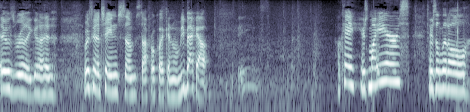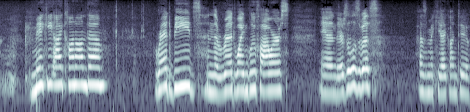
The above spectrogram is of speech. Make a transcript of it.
It was really good. We're just gonna change some stuff real quick and we'll be back out. Okay, here's my ears. There's a little Mickey icon on them. Red beads and the red, white, and blue flowers. And there's Elizabeth. Has a Mickey icon too.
